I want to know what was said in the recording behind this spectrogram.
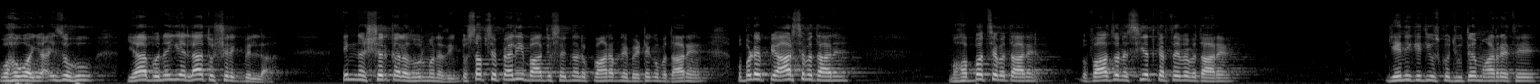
وہ ہوا یا عز ہو یا بنی لا تو شرک بلّہ ان نہ شرک ظلم نظیم تو سب سے پہلی بات جو سیدنا لقمان اپنے بیٹے کو بتا رہے ہیں، وہ بڑے پیار سے بتا رہے ہیں، محبت سے بتا رہے ہیں، وفاظ و نصیحت کرتے ہوئے بتا رہے ہیں۔ یہ نہیں کہ جی اس کو جوتے مار رہے تھے،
